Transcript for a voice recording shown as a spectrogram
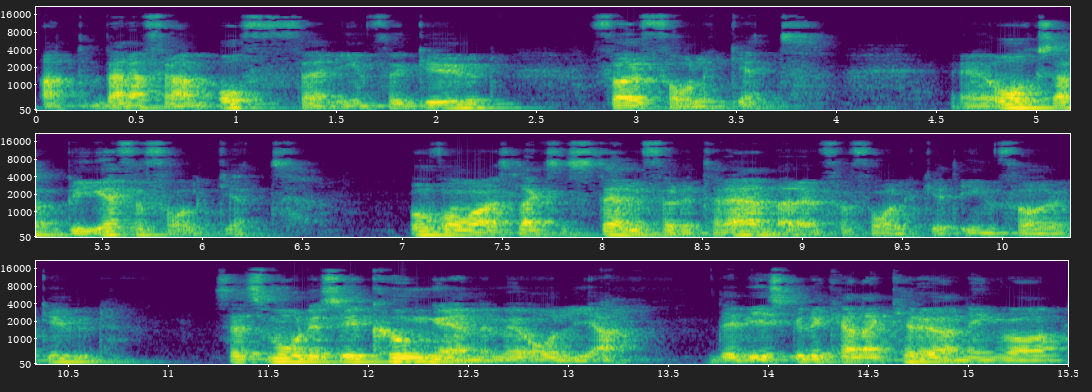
att bära fram offer inför Gud, för folket. Eh, och också att be för folket. Och vara en slags ställföreträdare för folket inför Gud. Sen smordes ju kungen med olja. Det vi skulle kalla kröning var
